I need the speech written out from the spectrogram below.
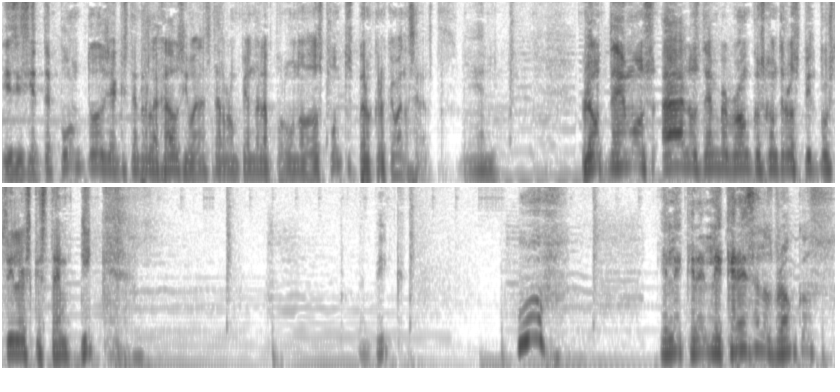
17 puntos, ya que estén relajados y van a estar rompiéndola por uno o dos puntos, pero creo que van a ser altos. bien. Luego tenemos a los Denver Broncos contra los Pittsburgh Steelers, que está en pick. Buen pick. Uf. ¿Qué le, cre- le crees a los Broncos?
